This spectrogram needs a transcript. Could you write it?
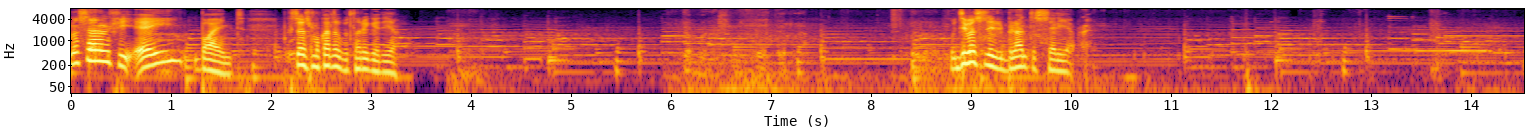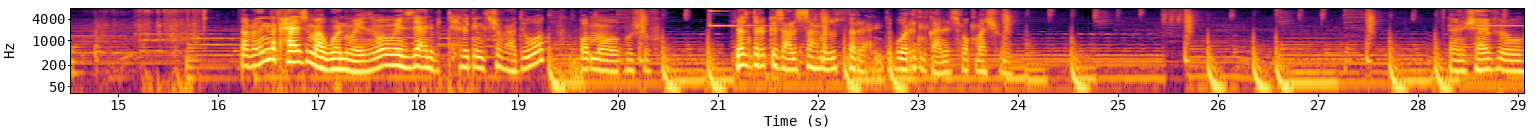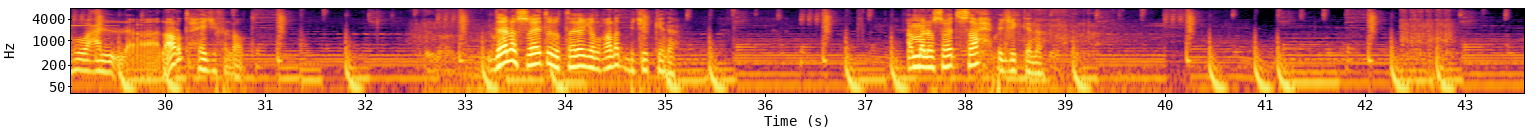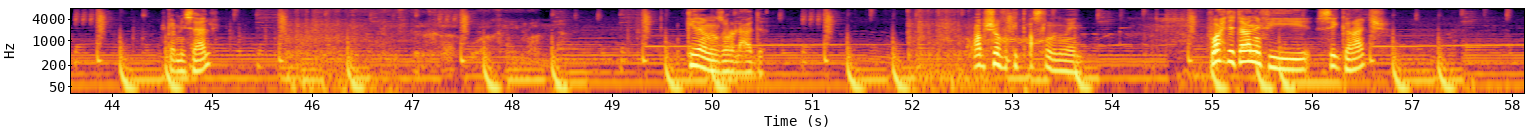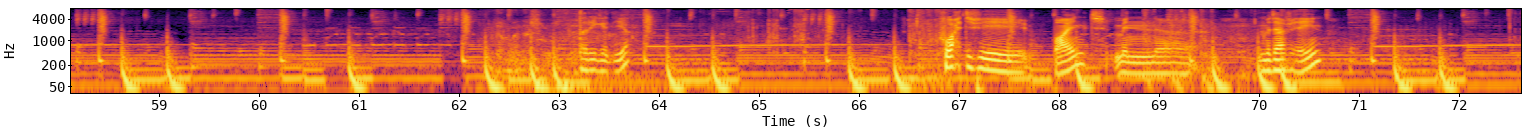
مثلا في A Bind تسوي smokes اتك بالطريقة دي. ودي بس لل plant السريع. طب عندك حاجة اسمها one ways one ways يعني لك إنك تشوف عدوك قبل ما هو يشوفه لازم تركز على السهم الاخضر يعني تبغى اوريك مكان السمك ماشي وين يعني شايفه وهو على ال- الأرض حيجي في الأرض. ده لو سويته بالطريقة الغلط بيجيك كده. أما لو سويته صح بيجيك كده. كمثال. كده منظور العدو ما بشوفك انت أصلا وين. في واحدة تانية في سي جراج الطريقة دي. في واحدة في بايند من المدافعين.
